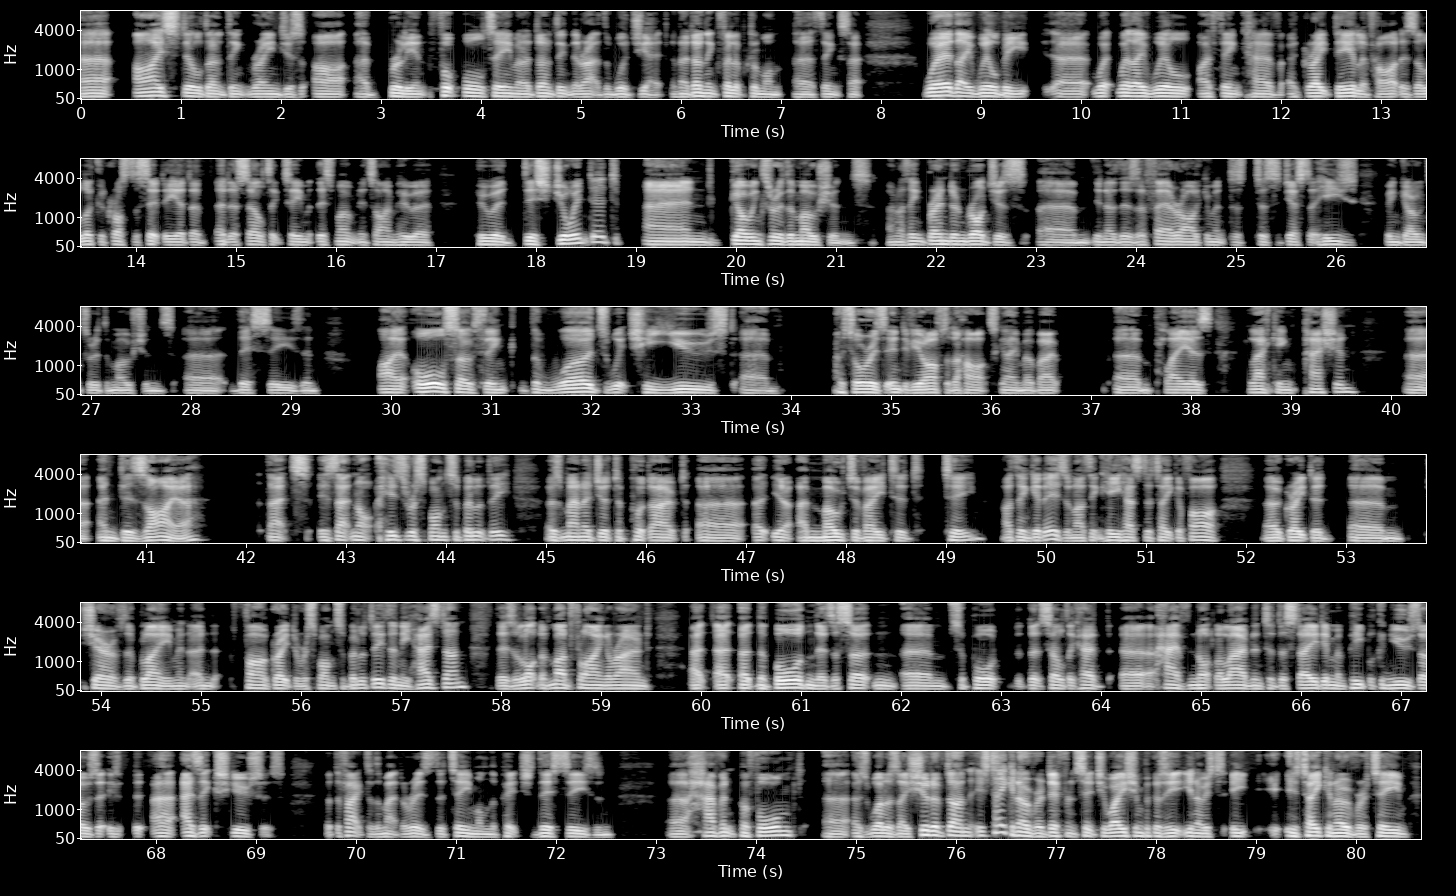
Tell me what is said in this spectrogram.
Uh, I still don't think Rangers are a brilliant football team, and I don't think they're out of the woods yet. And I don't think Philippe Clement uh, thinks that. Where they will be, uh, where, they will, I think, have a great deal of heart is a look across the city at a at a Celtic team at this moment in time who are who are disjointed and going through the motions. And I think Brendan Rodgers, um, you know, there's a fair argument to, to suggest that he's been going through the motions uh, this season. I also think the words which he used, um, I saw his interview after the Hearts game about um, players lacking passion uh, and desire. That's is that not his responsibility as manager to put out uh, a, you know a motivated team? I think it is, and I think he has to take a far uh, greater um, share of the blame and, and far greater responsibility than he has done. There's a lot of mud flying around at, at, at the board, and there's a certain um, support that, Celtic had uh, have not allowed into the stadium, and people can use those as, uh, as excuses. But the fact of the matter is, the team on the pitch this season uh, haven't performed uh, as well as they should have done. He's taken over a different situation because he, you know, he's, he, he's taken over a team.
